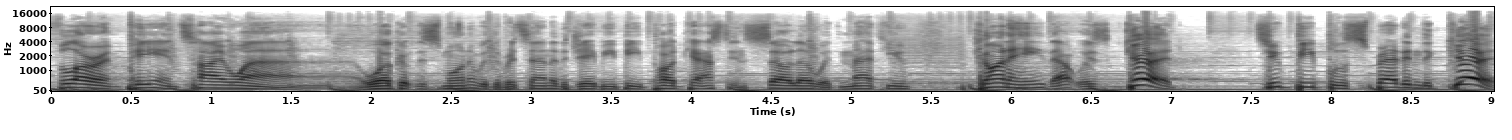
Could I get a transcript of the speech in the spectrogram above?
Florent P in Taiwan. I woke up this morning with the return of the JBP podcast in solo with Matthew McConaughey. That was good. Two people spreading the good.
